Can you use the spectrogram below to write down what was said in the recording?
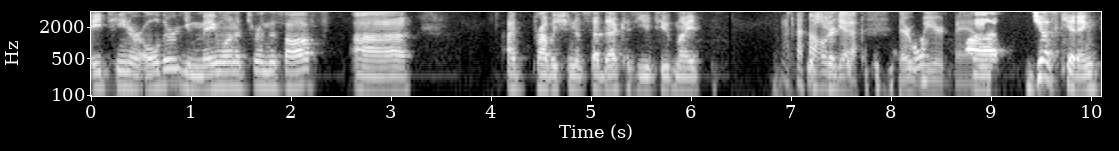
18 or older, you may want to turn this off. Uh, I probably shouldn't have said that because YouTube might. oh yeah, they're weird, man. Uh, just kidding.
